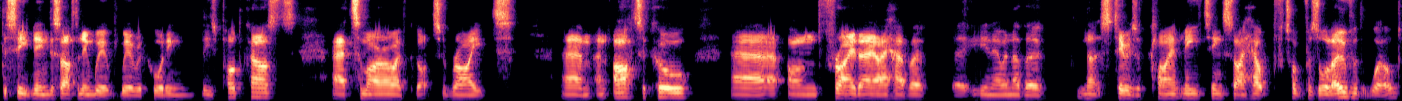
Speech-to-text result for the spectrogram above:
this evening, this afternoon, we're, we're recording these podcasts. Uh, tomorrow, I've got to write um, an article. Uh, on Friday, I have a, a, you know another series of client meetings. So I help photographers all over the world,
